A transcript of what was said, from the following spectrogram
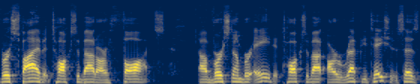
Verse 5, it talks about our thoughts. Uh, verse number 8, it talks about our reputation. It says,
